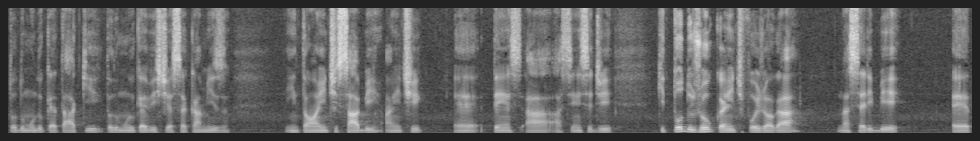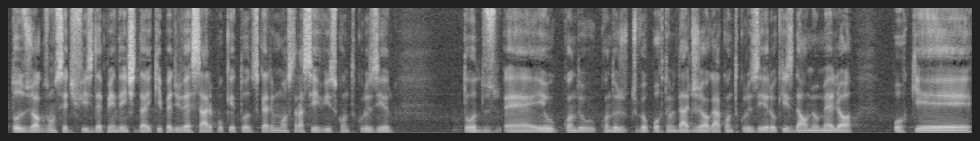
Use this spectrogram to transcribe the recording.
todo mundo quer estar aqui, todo mundo quer vestir essa camisa. Então a gente sabe, a gente é, tem a, a ciência de que todo jogo que a gente for jogar na Série B, é, todos os jogos vão ser difíceis, dependente da equipe adversária, porque todos querem mostrar serviço contra o Cruzeiro. Todos, é, eu quando quando eu tive a oportunidade de jogar contra o Cruzeiro, eu quis dar o meu melhor, porque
